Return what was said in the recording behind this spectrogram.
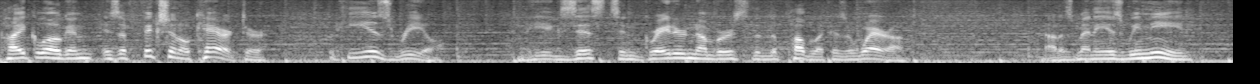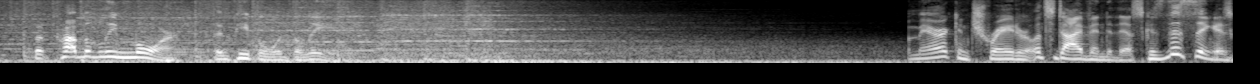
Pike Logan is a fictional character, but he is real, and he exists in greater numbers than the public is aware of. Not as many as we need, but probably more than people would believe. American Traitor. Let's dive into this because this thing is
